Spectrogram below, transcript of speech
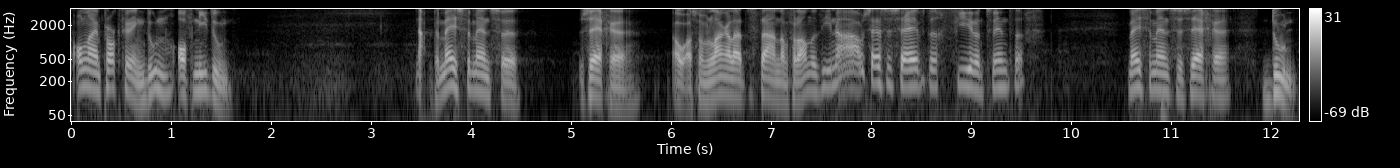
online proctoring doen of niet doen. Nou, de meeste mensen zeggen, oh, als we hem langer laten staan, dan verandert hij. Nou, 76, 24. De meeste mensen zeggen doen.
